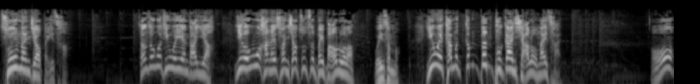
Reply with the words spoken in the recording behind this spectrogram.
出门就要被查。上周我听微言大义啊，一个武汉的传销组织被暴露了。为什么？因为他们根本不敢下楼买菜，哦，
